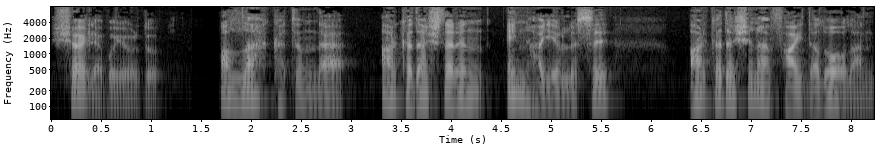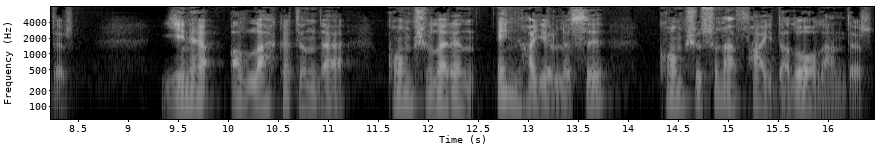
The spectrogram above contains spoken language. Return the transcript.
şöyle buyurdu. Allah katında arkadaşların en hayırlısı arkadaşına faydalı olandır. Yine Allah katında komşuların en hayırlısı komşusuna faydalı olandır.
